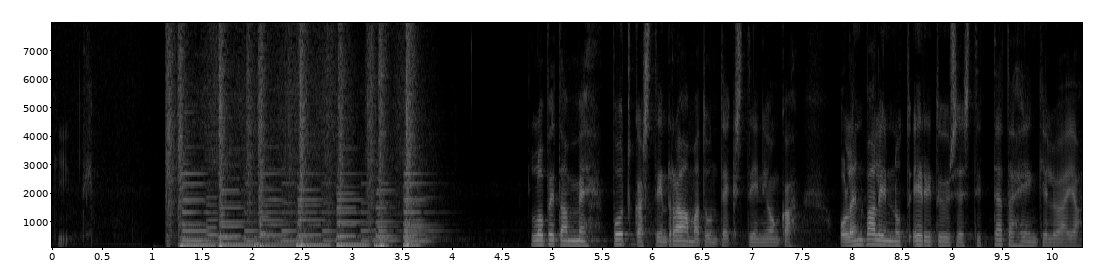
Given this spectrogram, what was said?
Kiitti. Lopetamme podcastin raamatun tekstiin, jonka olen valinnut erityisesti tätä henkilöä ja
